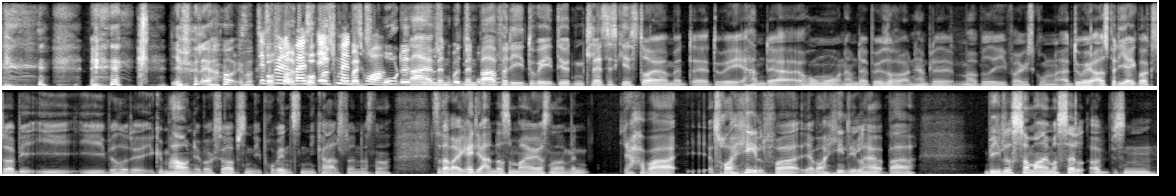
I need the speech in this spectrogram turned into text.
jeg føler, jeg, jeg, det føler jeg faktisk ikke, man, tror. Tro det? Nej, men, man men bare fordi, du ved, det er jo den klassiske historie om, at øh, du ved, ham der homoen, ham der bøsserøven, han blev mobbet i folkeskolen. Og du ved, også fordi jeg ikke voksede op i, i, i, hvad hedder det, i København, jeg voksede op sådan i provinsen, i Karlslund og sådan noget. Så der var ikke rigtig andre som mig og sådan noget, men jeg har bare, jeg tror helt fra, jeg var helt lille her, bare hvilet så meget i mig selv, og sådan,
